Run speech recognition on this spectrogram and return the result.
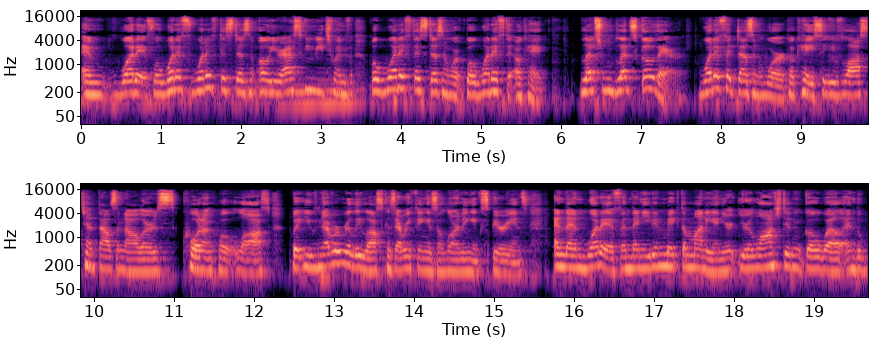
and what if well what if what if this doesn't oh you're asking me to inv- but what if this doesn't work? Well what if the okay let's let's go there. What if it doesn't work? Okay so you've lost $10000 quote unquote lost but you've never really lost because everything is a learning experience. And then what if and then you didn't make the money and your, your launch didn't go well and the,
